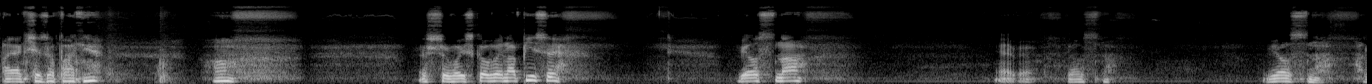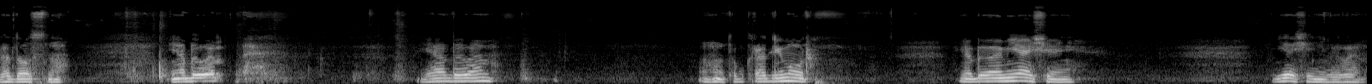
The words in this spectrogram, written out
A jak się zapadnie? O. Jeszcze wojskowe napisy. Wiosna. Nie wiem. Wiosna. Wiosna. Radosna. Ja byłem. Ja byłem. Aha, to ukradli mur. Ja byłem jesień. Jesień byłem.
